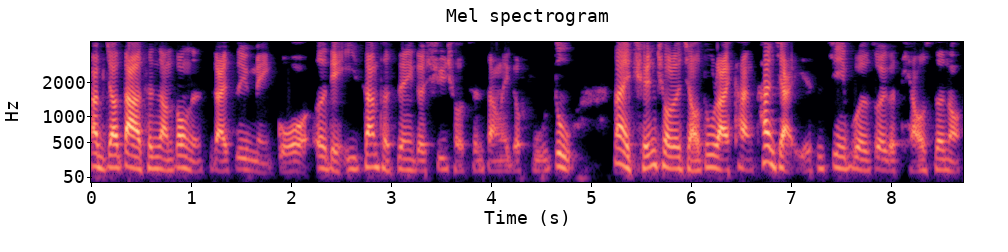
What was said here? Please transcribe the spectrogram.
那比较大的成长动能是来自于美国二点一三 percent 一个需求成长的一个幅度。那以全球的角度来看，看起来也是进一步的做一个调升哦，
